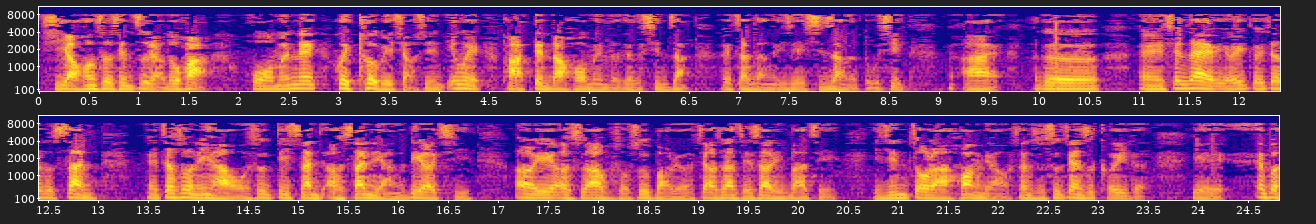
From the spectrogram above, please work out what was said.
需要放射线治疗的话，我们呢会特别小心，因为怕电到后面的这个心脏，会造成一些心脏的毒性。哎，那个，诶，现在有一个叫做善，诶，教授你好，我是第三呃三阳第二期，二月二十号手术保留，加上前哨淋巴结。已经做了放疗，三十四这样是可以的，也哎不，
